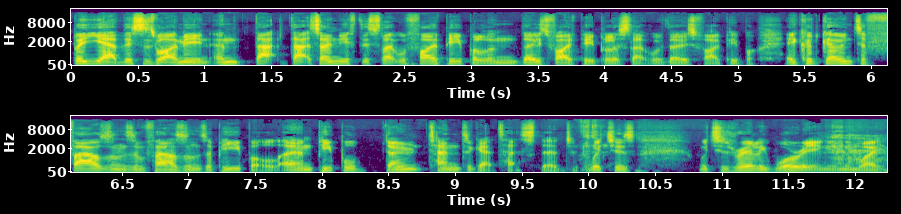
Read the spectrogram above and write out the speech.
but, yeah, this is what I mean, and that that's only if they slept with five people, and those five people have slept with those five people. It could go into thousands and thousands of people, and people don't tend to get tested, which is which is really worrying in a way.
